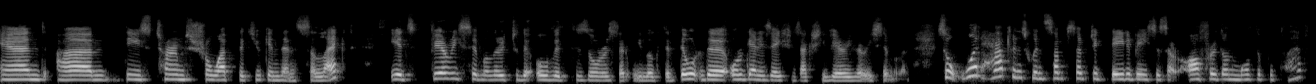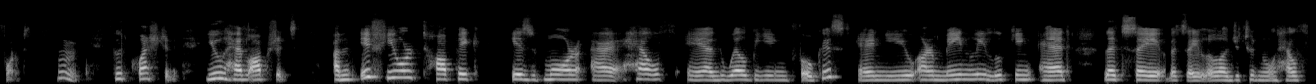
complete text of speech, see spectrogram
and um, these terms show up that you can then select it's very similar to the Ovid thesaurus that we looked at. The, the organization is actually very, very similar. So what happens when sub-subject databases are offered on multiple platforms? Hmm, good question. You have options. Um, if your topic is more uh, health and well-being focused and you are mainly looking at let's say let's say longitudinal health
